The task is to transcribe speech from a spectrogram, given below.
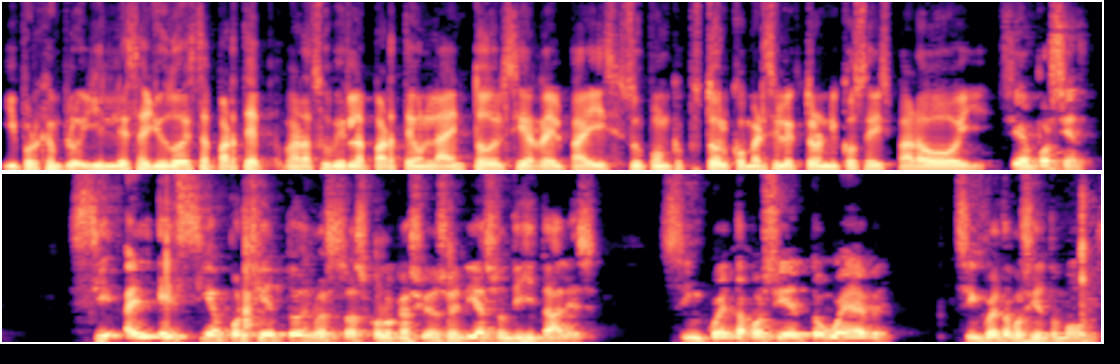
y, por ejemplo, ¿y les ayudó esta parte para subir la parte online, todo el cierre del país? Supongo que pues todo el comercio electrónico se disparó y... 100%. Sí, el, el 100% de nuestras colocaciones hoy en día son digitales. 50% web, 50% móvil.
